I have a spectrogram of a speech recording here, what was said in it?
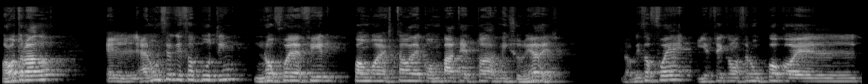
Por otro lado, el anuncio que hizo Putin no fue decir pongo en estado de combate todas mis unidades. Lo que hizo fue, y estoy conocer un poco el,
